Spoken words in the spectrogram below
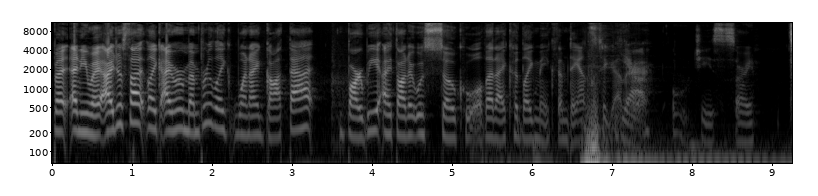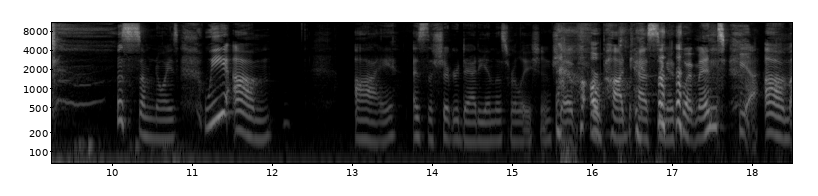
But anyway, I just thought like I remember like when I got that Barbie, I thought it was so cool that I could like make them dance together. Yeah. Oh, jeez, sorry. Some noise. We um, I as the sugar daddy in this relationship for podcasting equipment. Yeah. Um,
